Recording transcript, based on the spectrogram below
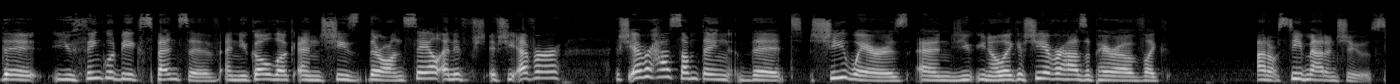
that you think would be expensive and you go look and she's, they're on sale. And if, if she ever, if she ever has something that she wears and you, you know, like if she ever has a pair of like, I don't, Steve Madden shoes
